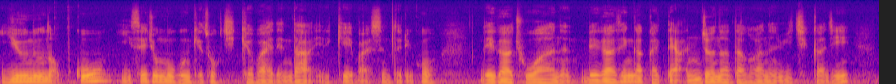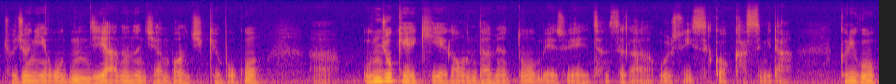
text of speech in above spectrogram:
이유는 없고 이 세 종목은 계속 지켜봐야 된다 이렇게 말씀드리고 내가 좋아하는 내가 생각할 때 안전하다고 하는 위치까지 조정이 오는지 안 오는지 한번 지켜보고 아, 운 좋게 기회가 온다면 또 매수의 찬스가 올 수 있을 것 같습니다. 그리고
